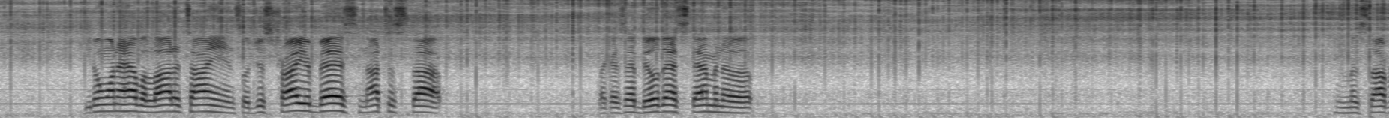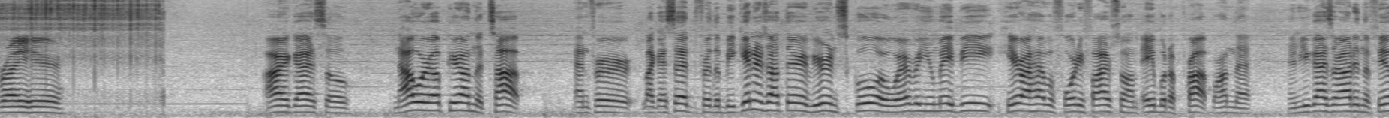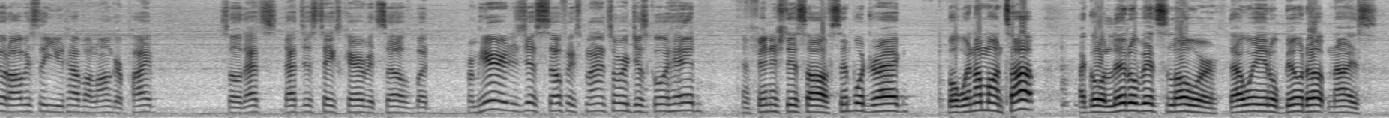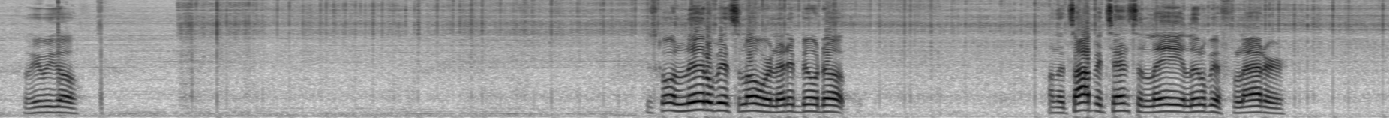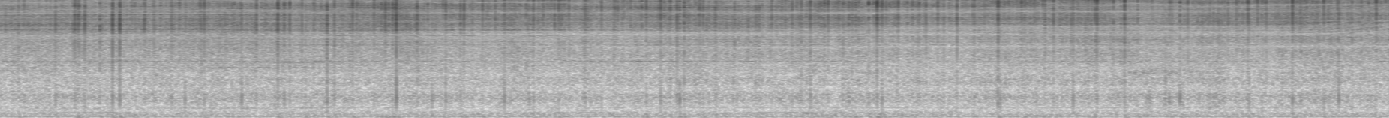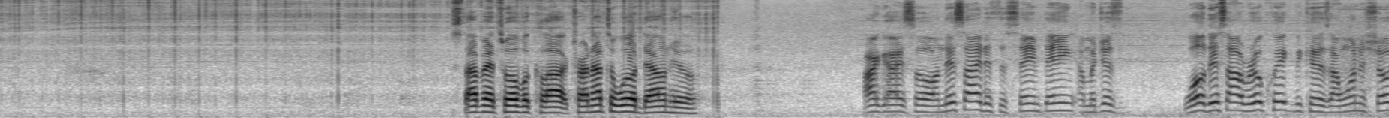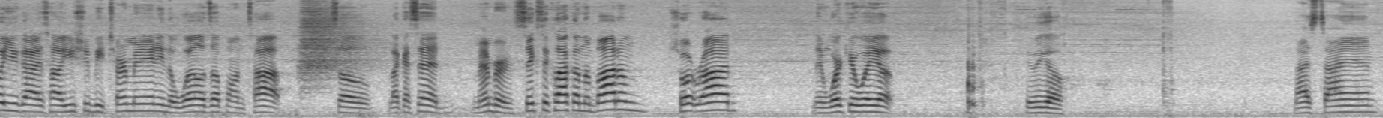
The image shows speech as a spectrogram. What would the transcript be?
You don't want to have a lot of tie-ins, so just try your best not to stop. Like I said, build that stamina up. I'm gonna stop right here. All right, guys, so now we're up here on the top. And for, like I said, for the beginners out there, if you're in school or wherever you may be, here I have a 45, so I'm able to prop on that. And if you guys are out in the field, obviously you'd have a longer pipe. So that's that just takes care of itself. But from here, it's just self-explanatory. Just go ahead and finish this off. Simple drag. But when I'm on top, I go a little bit slower. That way it'll build up nice. So here we go. Go a little bit slower, let it build up. On the top, it tends to lay a little bit flatter. Stop at 12 o'clock. Try not to weld downhill. All right, guys, so on this side, it's the same thing. I'm gonna just weld this out real quick because I wanna show you guys how you should be terminating the welds up on top. So, like I said, remember, six o'clock on the bottom, short rod, then work your way up. Here we go. Nice tie-in.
